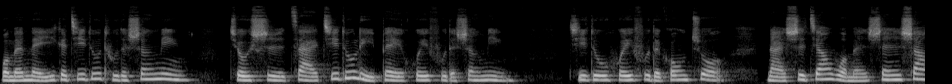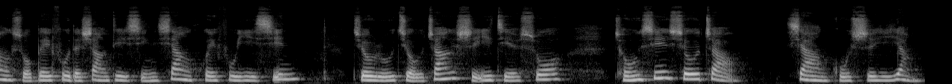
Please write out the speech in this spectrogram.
我们每一个基督徒的生命。就是在基督里被恢复的生命，基督恢复的工作，乃是将我们身上所背负的上帝形象恢复一新，就如九章十一节说：“重新修造，像古时一样。”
